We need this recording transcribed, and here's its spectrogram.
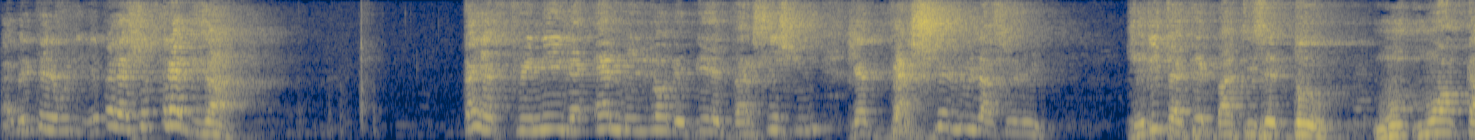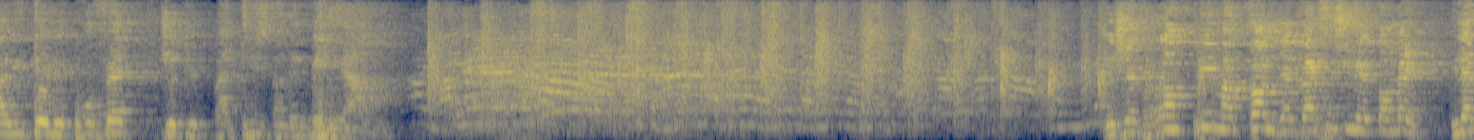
La vérité, je vous dis, il fait les choses très bizarres. Quand j'ai fini les 1 million de billets versés sur lui, j'ai versé lui là sur lui. J'ai dit, tu as été baptisé d'eau. Moi, en qualité de prophète, je te baptise dans les milliards. Et j'ai rempli ma corne, j'ai versé sur les tombées. Il a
